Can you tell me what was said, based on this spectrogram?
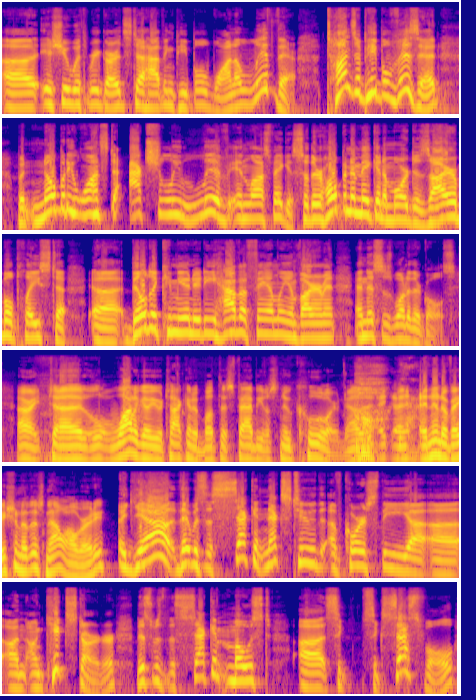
uh, issue with regards to having people want to live there. Tons of people visit, but nobody wants to actually live in Las Vegas. So they're hoping to make it a more desirable place to uh, build a community, have a family environment, and this is one of their goals. All right. Uh, a while ago, you were talking about this fabulous new cooler. Now, Oh, a- an innovation of this now already? Uh, yeah, that was the second next to, of course, the uh, uh, on on Kickstarter. This was the second most uh, su- successful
